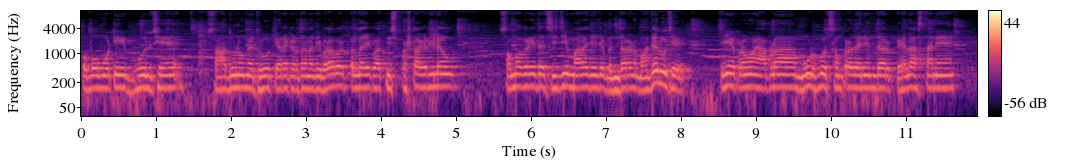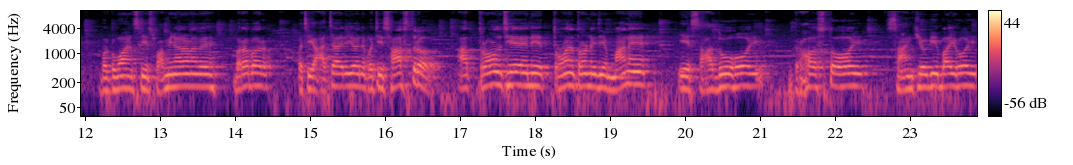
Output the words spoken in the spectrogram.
તો બહુ મોટી ભૂલ છે. સાધુનો મેં ધ્રુવ ક્યારે કરતા નથી, બરાબર? પહેલાં એક વાતની સ્પષ્ટતા કરી લઉં. સમગ્ર રીતે શ્રીજી મહારાજે જે બંધારણ બાંધેલું છે, એ પ્રમાણે આપણા મૂળભૂત સંપ્રદાયની અંદર પહેલાં સ્થાને ભગવાન શ્રી સ્વામિનારાયણ આવે, બરાબર? પછી આચાર્ય અને પછી શાસ્ત્ર, આ ત્રણ છે અને ત્રણે ત્રણને જે માને, એ સાધુ હોય, ગ્રહસ્થ હોય, સાંખ્યોગી બાઈ હોય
